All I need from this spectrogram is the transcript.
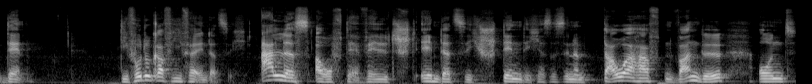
Denn die Fotografie verändert sich. Alles auf der Welt ändert sich ständig. Es ist in einem dauerhaften Wandel und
